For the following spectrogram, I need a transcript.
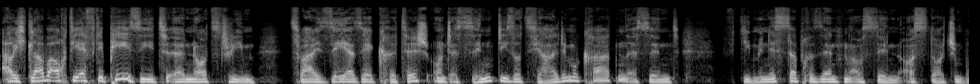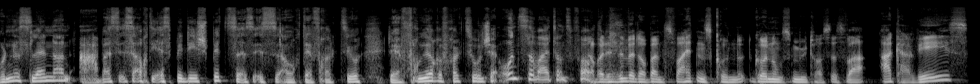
aber ich glaube, auch die FDP sieht äh, Nord Stream 2 sehr, sehr kritisch. Und es sind die Sozialdemokraten, es sind die Ministerpräsidenten aus den ostdeutschen Bundesländern, aber es ist auch die SPD-Spitze, es ist auch der Fraktion, der frühere Fraktionschef und so weiter und so fort. Aber da sind wir doch beim zweiten Gründungsmythos. Es war AKWs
